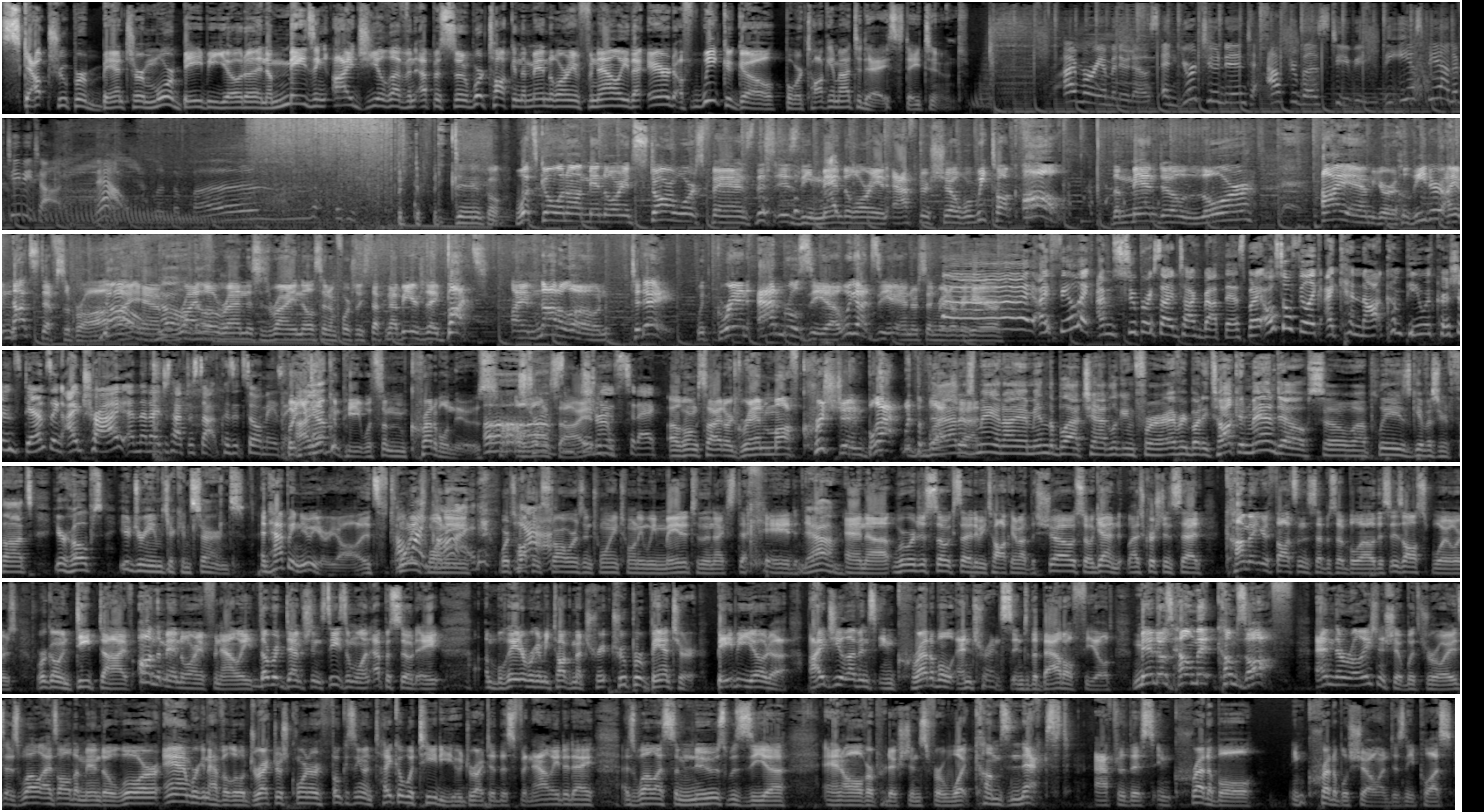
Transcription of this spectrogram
Scout Trooper banter, more Baby Yoda, an amazing IG 11 episode. We're talking the Mandalorian finale that aired a week ago, but we're talking about today. Stay tuned. I'm Maria Menounos, and you're tuned in to AfterBuzz TV, the ESPN of TV talk. Now, let the buzz begin. What's going on, Mandalorian Star Wars fans? This is the Mandalorian After Show where we talk all the Mando lore. I am your leader. I am not Steph Sabraw. No, I am no, Kylo no. Ren. This is Ryan Nilsen. Unfortunately, Steph cannot be here today, but I am not alone today with Grand Admiral Xia. We got Xia Anderson right over here. I I feel like I'm super excited to talk about this, but I also feel like I cannot compete with Christian's dancing. I try, and then I just have to stop because it's so amazing. But you I will am- compete with some incredible news Some alongside good news today. alongside our Grand Moff Christian Bladt with the black That is chat. me, and I am in the Black Chat looking for everybody talking Mando. So uh, please give us your thoughts, your hopes, your dreams, your concerns. And happy New Year, y'all. It's Oh my 2020. God. We're talking Yeah. Star Wars in 2020. We made it to the next decade. Yeah. And uh, we we're just so excited to be talking about the show. So, again, as Christian said, comment your thoughts on this episode below. This is all spoilers. We're going deep dive on the Mandalorian finale, The Redemption, Season 1, Episode 8. Um, later, we're going to be talking about tr- Trooper Banter, Baby Yoda, IG 11's incredible entrance into the battlefield. Mando's helmet comes off and their relationship with droids, as well as all the Mando lore. And we're going to have a little director's corner focusing on Taika Waititi, who directed this finale today, as well as some news with Xia and all of our predictions for what comes next after this incredible, incredible show on Disney Plus.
